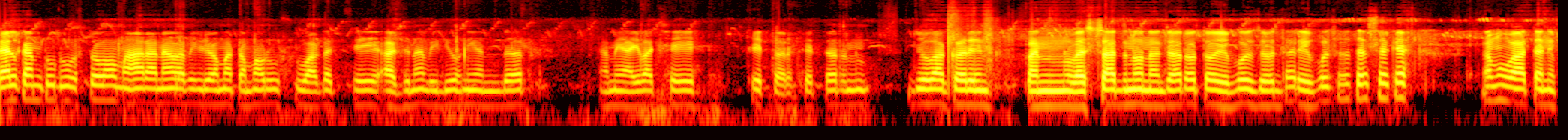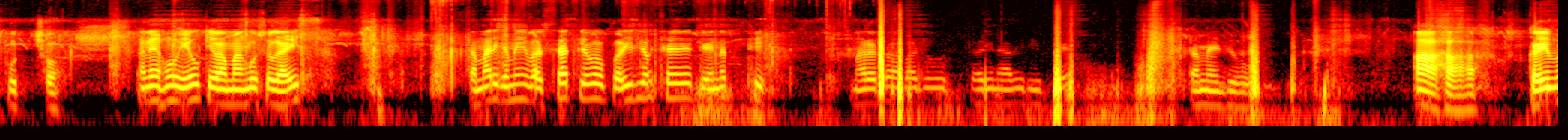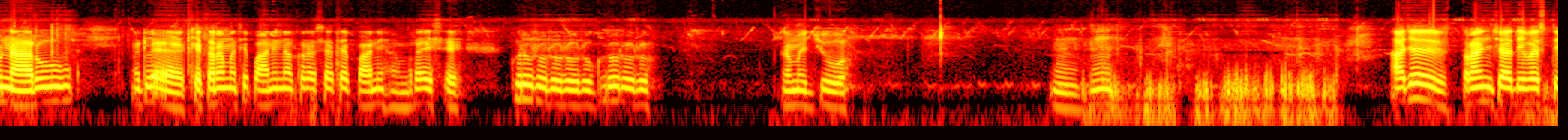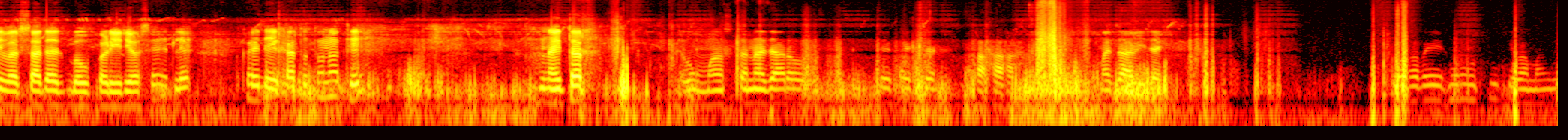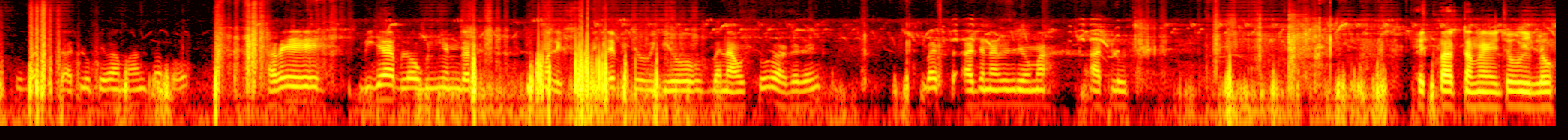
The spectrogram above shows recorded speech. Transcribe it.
Welcome to દોસ્તો, મારા નવા વિડીયોમાં તમારું સ્વાગત છે. આજના વિડીયોની અંદર અમે આવ્યા છે ખેતર. ખેતર જોવા કરીને પણ વરસાદનો નજારો તો એવો જોરદાર એવો જોરદાર છે કે અમુક વાત અને પૂછો. અને હું એવું કહેવા માગું છું ગાઈસ તમારી ગમે વરસાદ કેવો પડી રહ્યો છે કે નથી? મારે તો આ બાજુ ચડીને આવી રહ્યું છે. તમે જુઓ. આ હા હા કઈ નારું એટલે ખેતરમાંથી પાણી નકરે તે પાણી સંભળાય છે. ગુરુ રુ રુ રુ ગુરુ રુ રુ તમે જુઓ આજે ત્રણ ચાર દિવસથી વરસાદ જ બહુ પડી રહ્યો છે એટલે કંઈ દેખાતું તો નથી. નહીતર એવું મસ્ત નજારો દેખાય છે. હા હા હા. મજા આવી જાય. હું શું કહેવા માંગુ છું? બસ આટલું કહેવા માંગતો તો હવે બીજા બ્લોગની અંદર મળીશું. એટલે બીજો વીડિયો બનાવશું આગળ જઈને. બસ આજના વિડીયોમાં આટલું જ. એકવાર તમે જોઈ લો.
